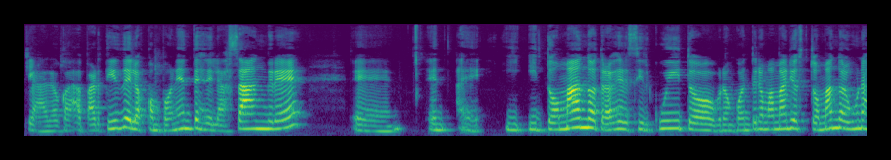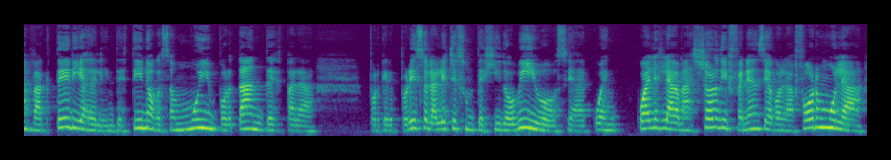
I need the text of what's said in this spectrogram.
Claro, a partir de los componentes de la sangre eh, eh, y, tomando a través del circuito broncoentero mamario, tomando algunas bacterias del intestino que son muy importantes para, porque por eso la leche es un tejido vivo, o sea, ¿cuál es la mayor diferencia con la fórmula?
